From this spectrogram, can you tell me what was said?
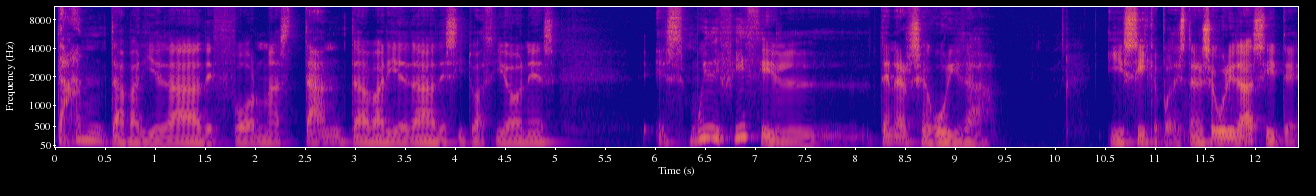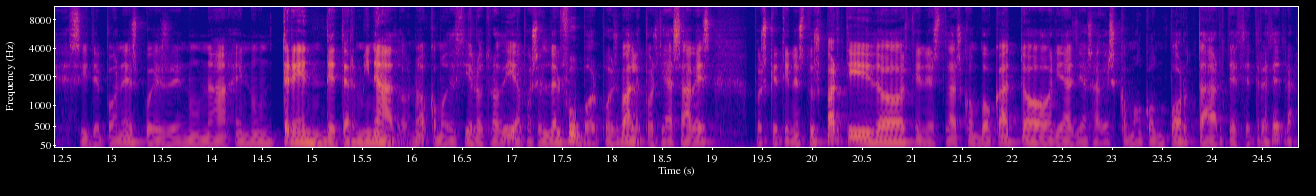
tanta variedad de formas, tanta variedad de situaciones. Es muy difícil tener seguridad. Y sí que puedes tener seguridad si te, si te pones pues, en, una, en un tren determinado, ¿no? Como decía el otro día, pues el del fútbol, pues vale, pues ya sabes pues que tienes tus partidos, tienes las convocatorias, ya sabes cómo comportarte, etcétera, etcétera.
